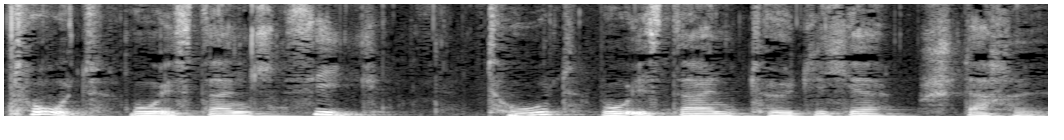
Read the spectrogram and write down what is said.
Tod, wo ist dein Sieg? Tod, wo ist dein tödlicher Stachel?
